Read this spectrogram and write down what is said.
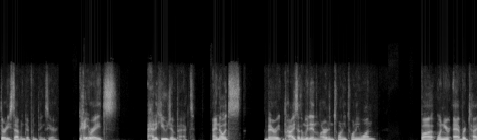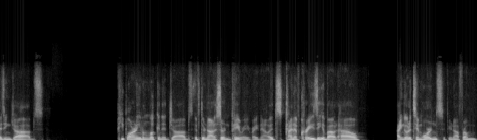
37 different things here. Pay rates had a huge impact. I know it's very probably something we didn't learn in 2021, but when you're advertising jobs, people aren't even looking at jobs if they're not a certain pay rate right now. It's kind of crazy about how I can go to Tim Hortons if you're not from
